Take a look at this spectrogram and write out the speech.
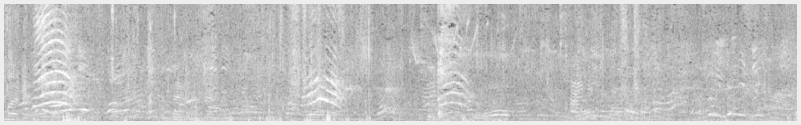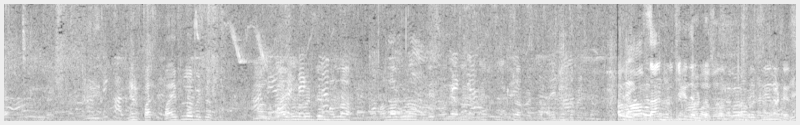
వస్తున్నారు నేను పై- పైపులో పెట్టాను పైపులో పెడితే మళ్ళా మళ్ళా కూడా హైట్ ఎంత పెట్టాను దాని గురించి కింద పోతుంది.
